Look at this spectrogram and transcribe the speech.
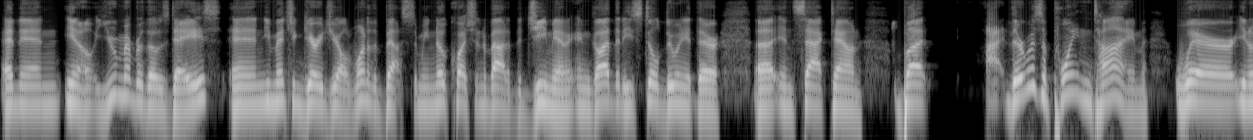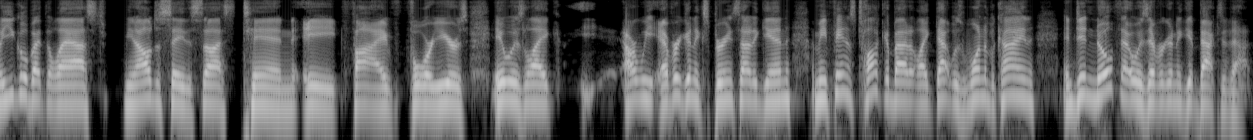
and then, you know, you remember those days and you mentioned Gary Gerould, one of the best. I mean, no question about it. The G man and glad that he's still doing it there, uh, in Sacktown. But I, there was a point in time where, you know, you go back the last, you know, I'll just say this last 10, 8, 5, 4 years, it was like, are we ever going to experience that again? I mean, fans talk about it like that was one of a kind and didn't know if that was ever going to get back to that.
